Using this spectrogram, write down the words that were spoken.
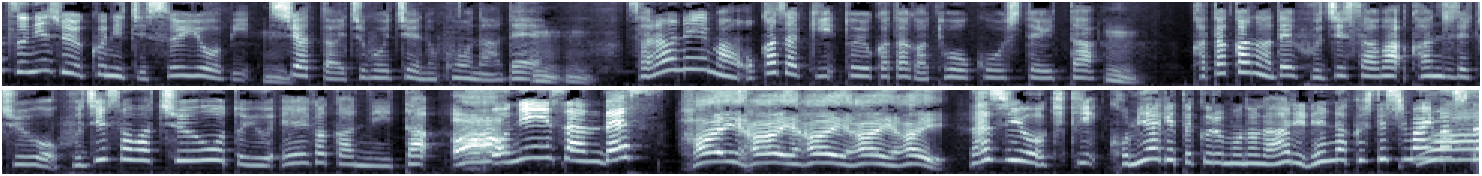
月29日水曜日、うん、シアター一期一会のコーナーで、うんうん、サラリーマン岡崎という方が投稿していた、うん、カタカナで藤沢、漢字で中央、藤沢中央という映画館にいた、お兄さんですはいはいはいはいはい。ラジオを聞き、込み上げてくるものがあり、連絡してしまいました。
